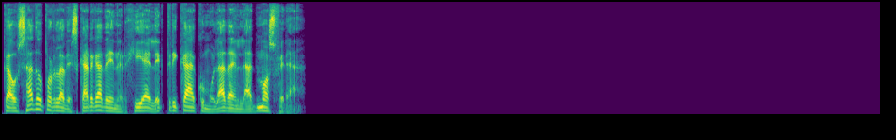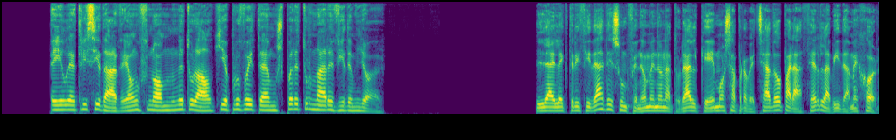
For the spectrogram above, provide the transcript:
causado por la descarga de energía eléctrica acumulada en la atmósfera. A eletricidade é um fenômeno natural que aproveitamos para tornar a vida melhor. La electricidad es un fenómeno natural que hemos aprovechado para hacer la vida mejor.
